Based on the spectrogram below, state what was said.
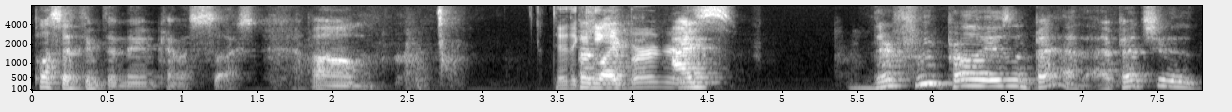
Plus, I think the name kind of sucks. Um, They're the king like, of burgers. their food probably isn't bad. I bet you,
